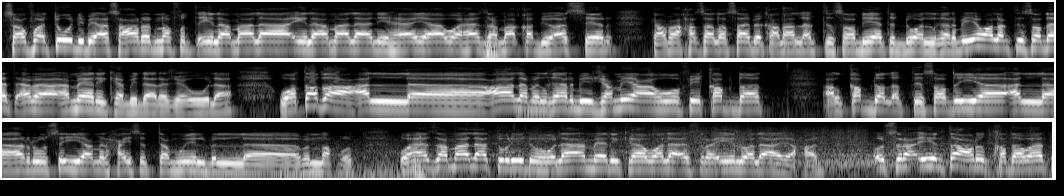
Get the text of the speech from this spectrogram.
سوف تودي بأسعار النفط إلى ما لا إلى ما لا نهاية وهذا ما قد يؤثر كما حصل سابقا على اقتصاديات الدول الغربية وعلى اقتصادات أمريكا بدرجة أولى. وتضع العالم الغربي جميعه في قبضة القبضة الاقتصادية الروسية من حيث التمويل بالنفط. وهذا ما لا تريده لا أمريكا ولا إسرائيل ولا أي أحد. إسرائيل تعرض خطوات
